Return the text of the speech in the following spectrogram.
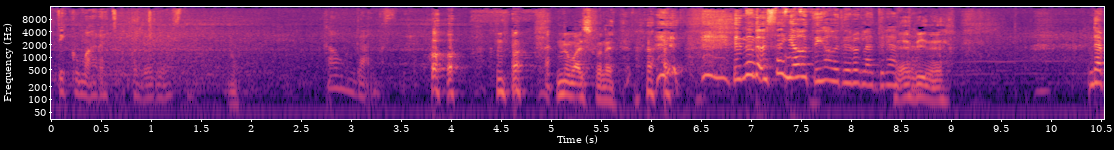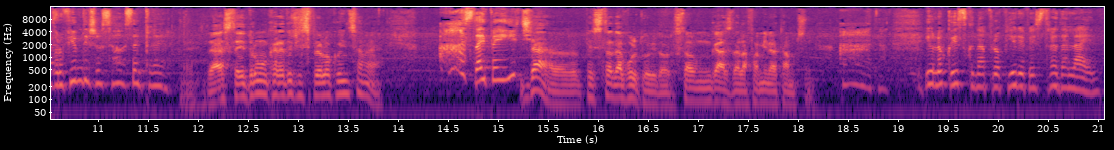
Știi cum arăți cu pălăria asta? Ca un gangster. nu mai spune. nu, nu, stai, ia-o-te, ia-o, te rog, la dreapta. E bine. Ne apropiem de șoseaua St. Clair. Dar asta e drumul care duce spre locuința mea. Ah, stai pe aici? Da, pe strada Vulturilor. Stau în gaz de la familia Thompson. Ah, da. Eu locuiesc în apropiere pe strada Lyant.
